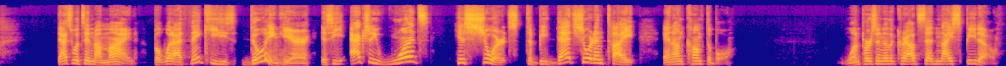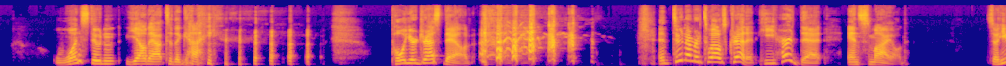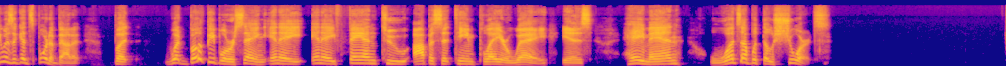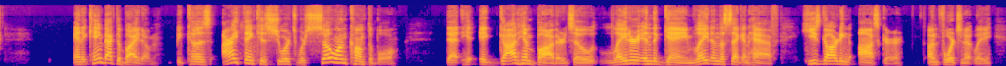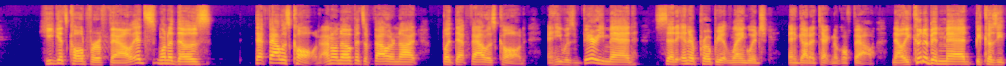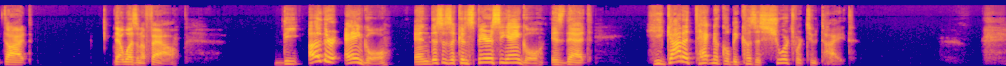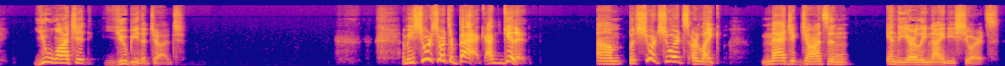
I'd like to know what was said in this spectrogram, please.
That's what's in my mind. But what I think he's doing here is he actually wants his shorts to be that short and tight and uncomfortable. One person in the crowd said, nice Speedo. One student yelled out to the guy, pull your dress down. and to number 12's credit, he heard that and smiled. So he was a good sport about it. But what both people were saying in a in a fan to opposite team player way is, "Hey man, what's up with those shorts?" And it came back to bite him because I think his shorts were so uncomfortable that it got him bothered. So later in the game, late in the second half, he's guarding Oscar, unfortunately he gets called for a foul. It's one of those that foul is called. I don't know if it's a foul or not, but that foul is called. And he was very mad, said inappropriate language, and got a technical foul. Now, he could have been mad because he thought that wasn't a foul. The other angle, and this is a conspiracy angle, is that he got a technical because his shorts were too tight. You watch it, you be the judge. I mean, short shorts are back. I get it. Um, but short shorts are like Magic Johnson in the early 90s shorts.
